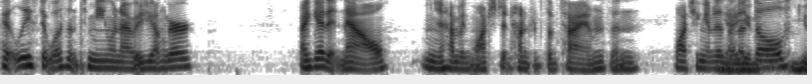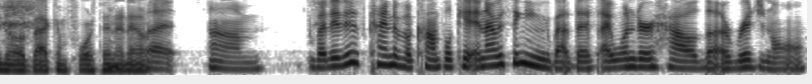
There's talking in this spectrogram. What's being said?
At least it wasn't to me when I was younger. I get it now, you know, having watched it hundreds of times and watching it as yeah, an you adult. Know, you know it back and forth in and out. but um but it is kind of a complicated and i was thinking about this i wonder how the original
